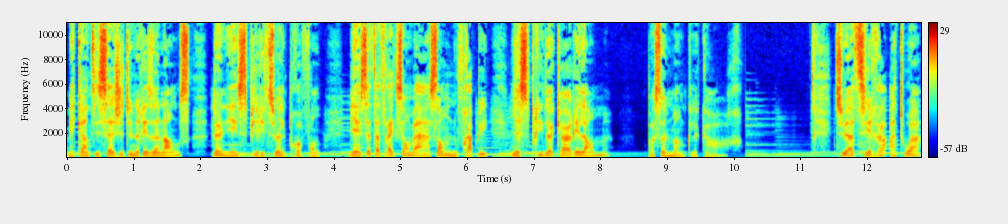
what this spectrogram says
mais quand il s'agit d'une résonance, d'un lien spirituel profond, bien cette attraction ben, semble nous frapper l'esprit, le cœur et l'âme, pas seulement que le corps. Tu attireras à toi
